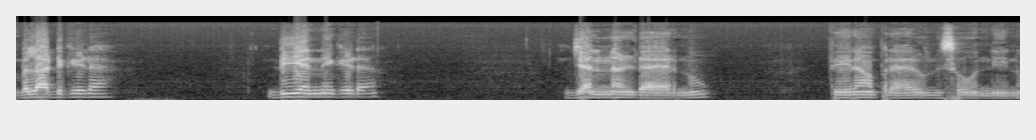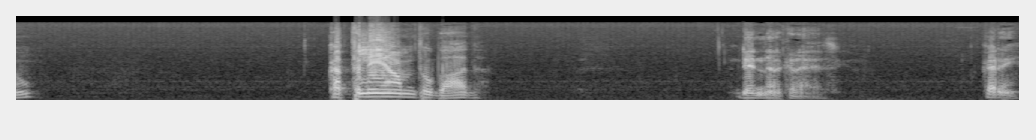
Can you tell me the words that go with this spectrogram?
ਬਲੱਡ ਕਿਹੜਾ ਡੀਐਨਏ ਕਿਹੜਾ? ਜਨਰਲ ਡਾਇਰ ਨੂੰ 13 ਅਪ੍ਰੈਲ 1919 ਨੂੰ, ਕਤਲੇਆਮ ਤੋਂ ਬਾਅਦ ਡਿਨਰ ਕਰਾਇਆ ਸੀ। ਕਰੇ।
